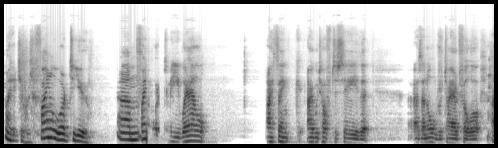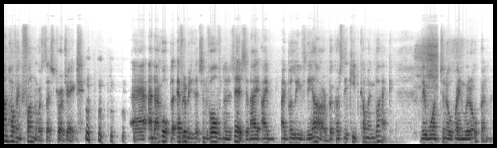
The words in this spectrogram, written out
Right, George. Final word to you. Um, Final word to me. Well, I think I would have to say that as an old retired fellow, I'm having fun with this project. uh, and I hope that everybody that's involved in it is, and I, I, I, believe they are because they keep coming back. They want to know when we're open.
